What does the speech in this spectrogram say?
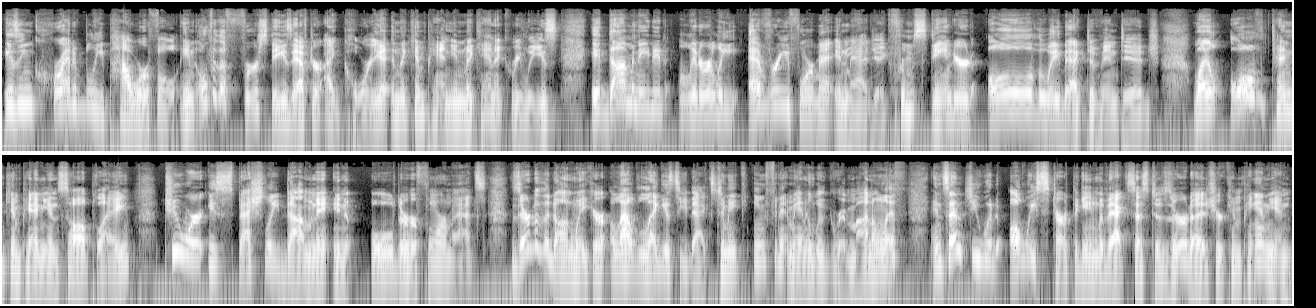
is incredibly powerful, and over the first days after Ikoria and the companion mechanic released, it dominated literally every format in Magic, from standard all the way back to vintage. While all 10 companions saw play, two were especially dominant in older formats. Zirda the Dawnwaker allowed legacy decks to make infinite mana with Grim Monolith, and since you would always start the game with access to Zirda as your companion,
